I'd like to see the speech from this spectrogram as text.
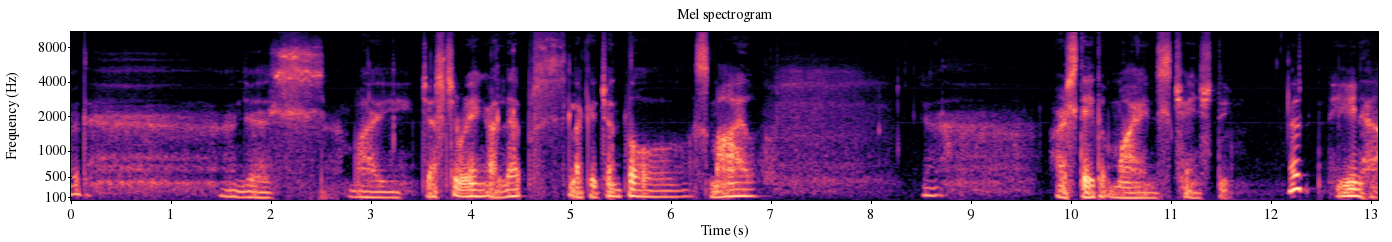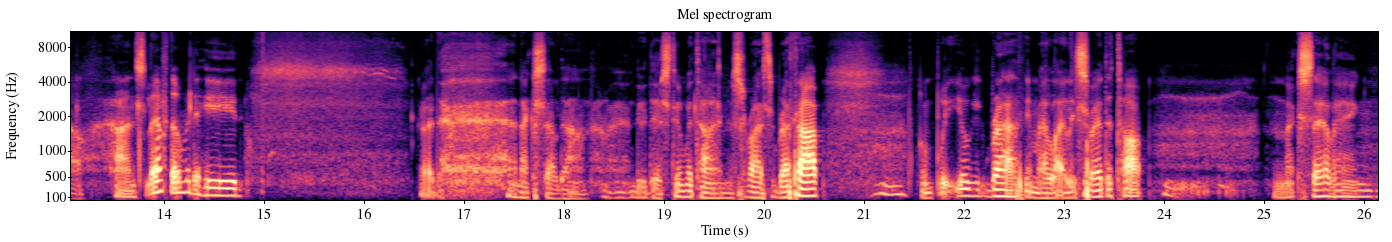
Good. And just by gesturing our lips like a gentle smile, yeah, our state of minds change too. Good. Inhale, hands left over the head. Good. And exhale down. Right. Do this two more times. Rise the breath up. Complete yogic breath. You might lightly sway at the top. And exhaling.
